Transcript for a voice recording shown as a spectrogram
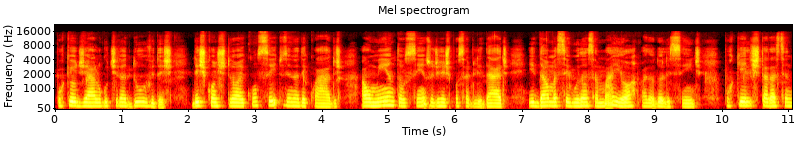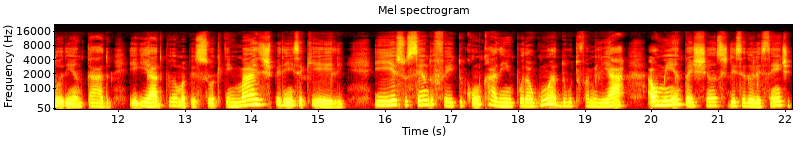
porque o diálogo tira dúvidas, desconstrói conceitos inadequados, aumenta o senso de responsabilidade e dá uma segurança maior para o adolescente, porque ele estará sendo orientado e guiado por uma pessoa que tem mais experiência que ele. E isso sendo feito com carinho por algum adulto familiar, aumenta as chances desse adolescente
